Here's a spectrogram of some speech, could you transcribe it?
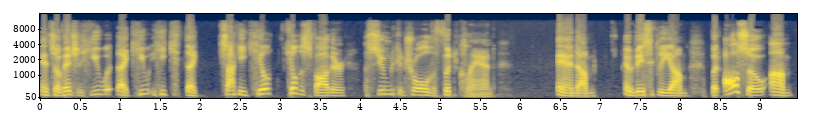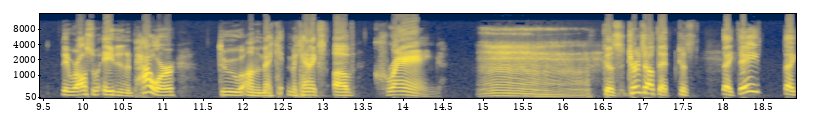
and so eventually he would like he he like Saki killed killed his father, assumed control of the Foot Clan, and um and basically um but also um they were also aided in power through um the mecha- mechanics of Krang Mm. because it turns out that because like they like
